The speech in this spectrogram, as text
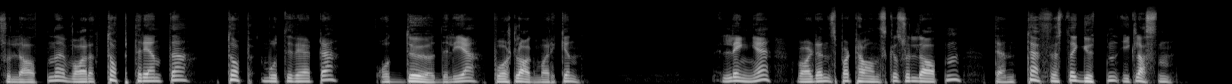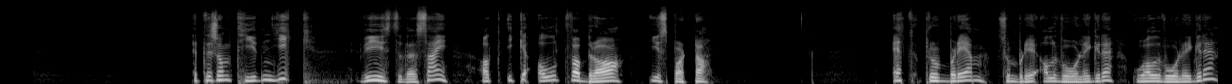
Soldatene var topptrente, toppmotiverte og dødelige på slagmarken. Lenge var den spartanske soldaten den tøffeste gutten i klassen. Ettersom tiden gikk, viste det seg at ikke alt var bra i Sparta. Et problem som ble alvorligere og alvorligere,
